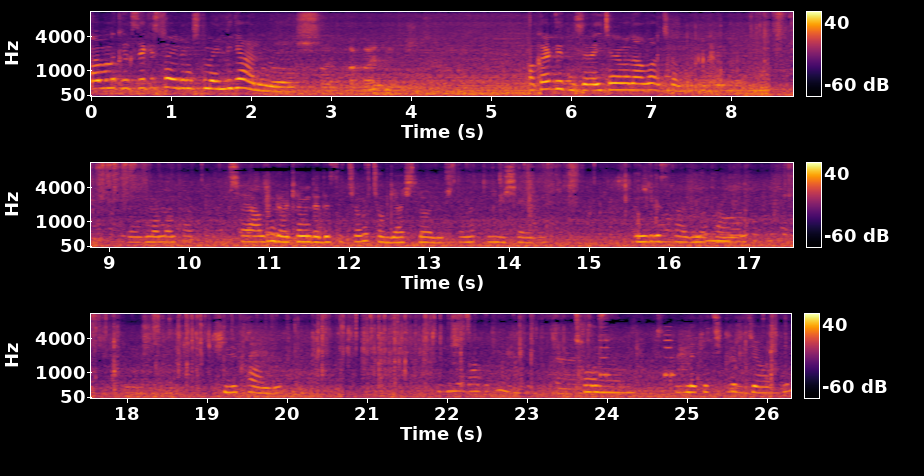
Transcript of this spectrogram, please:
Ben bunu 48 söylemiştim 50 gelmiş. Hakaret mi etmişsin? Hakaret etmişler. İçerime dava açalım. Gözümden bir şey aldım. Görkem'in dedesi içiyormuş. Çok yaşlı ölmüş. Demek ki iyi bir şeydi. İngiliz karbonat aldım. Kilit aldım. Ton. Leke çıkarıcı aldım.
